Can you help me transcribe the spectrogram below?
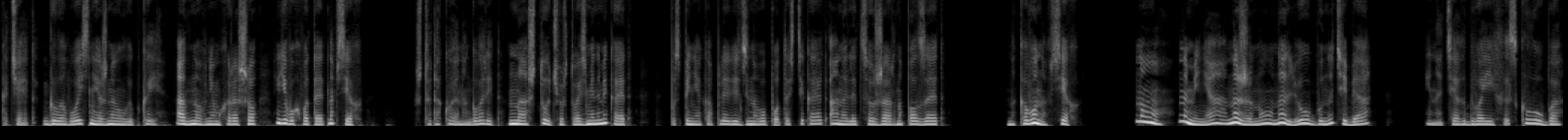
Качает головой с нежной улыбкой. Одно в нем хорошо, его хватает на всех. Что такое она говорит? На что, черт возьми, намекает? По спине капли ледяного пота стекают, а на лицо жар наползает. На кого на всех? Ну, на меня, на жену, на Любу, на тебя. И на тех двоих из клуба.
